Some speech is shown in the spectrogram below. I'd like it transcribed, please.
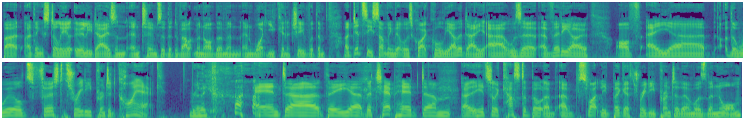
but I think it's still early days in, in terms of the development of them and, and what you can achieve with them. I did see something that was quite cool the other day. Uh, it was a, a video of a uh, the world's first 3D printed kayak. Really? and uh, the uh, the chap had um, uh, he had sort of custom built a, a, slightly bigger 3D printer than was the norm,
